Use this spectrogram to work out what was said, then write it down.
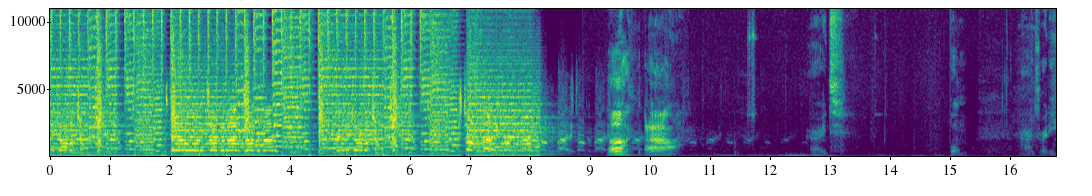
the drama, I don't wanna talk about it, talk about it. Bring the drama, choop, choop, choop. Let's talk about it. Talk about it. Talk about it. Oh, ah. All right. Boom. Ready.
